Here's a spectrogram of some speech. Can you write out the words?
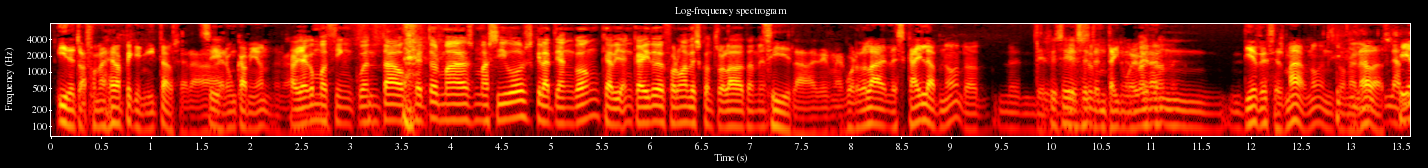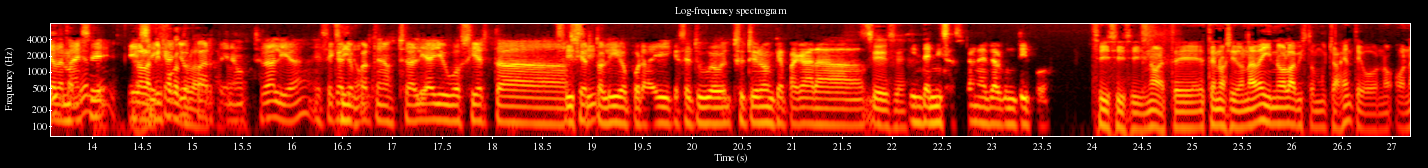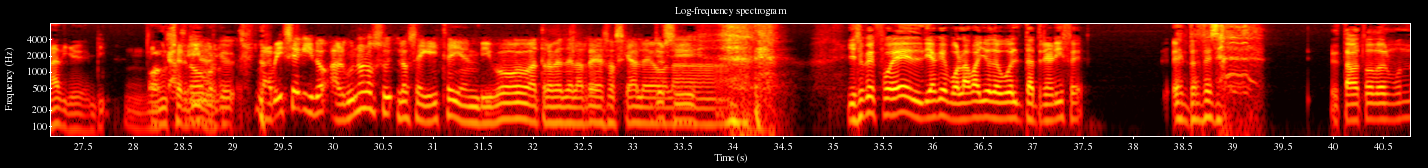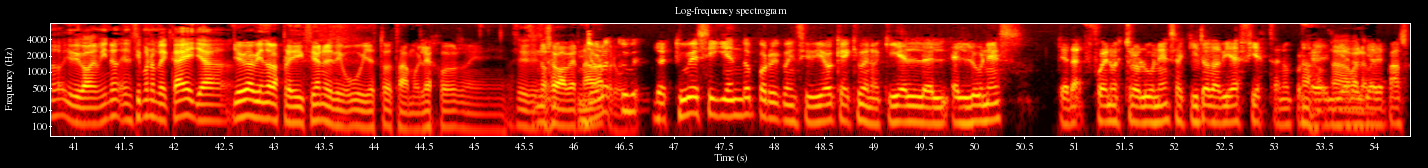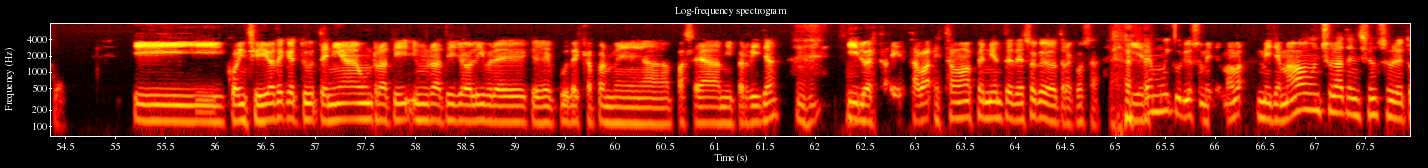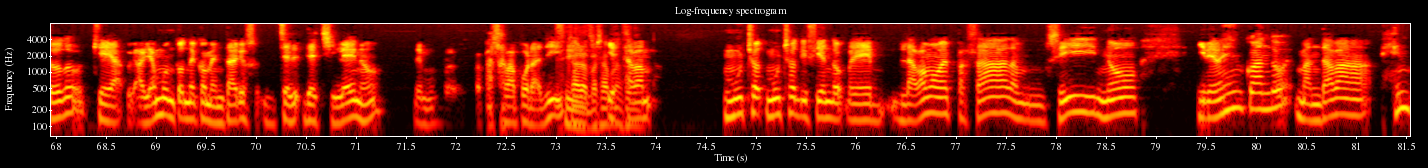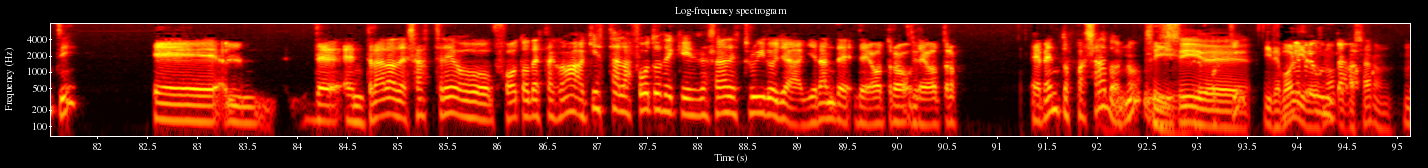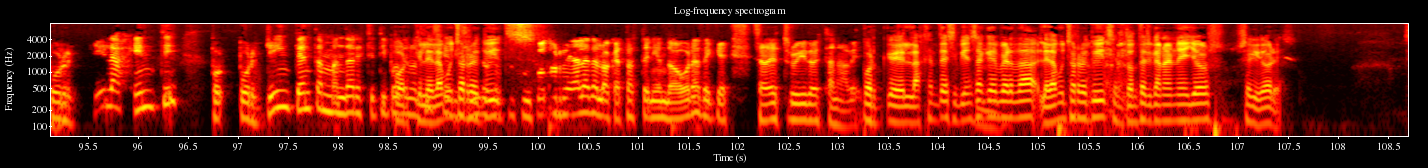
Y de todas formas era pequeñita, o sea, era, Sí. era un camión. era- Había como 50 objetos más masivos que la Tiangong que habían caído de forma descontrolada también. Sí, la, me acuerdo la, la Skylab, ¿no? La- de, Sí, sí, de es el- 79 el más eran 10 veces más, ¿no? En toneladas. La Sí, Mir además también, ese, ¿no? No, la ese cayó parte en Australia, ese Sí, cayó ¿no? parte en Australia y hubo cierta Sí, cierto sí. lío por ahí que se, tuvo, se tuvieron que pagar a Sí, sí. indemnizaciones de algún tipo. Sí, sí, sí. No, este, este no ha sido nada y no lo ha visto mucha gente o, no, o nadie. Ningún ser No, vivo, porque ¿Lo habéis seguido? ¿Algunos lo, su- lo seguisteis en vivo a través de las redes sociales? Yo o sí. la- Y eso que fue el día que volaba yo de vuelta a Tenerife. Entonces estaba todo el mundo. Y digo, a mí no, encima no me cae ya. Yo iba viendo las predicciones y digo, uy, esto está muy lejos, eh, Sí, sí, no sí. se va a ver nada, Yo lo pero estuve, lo estuve siguiendo porque coincidió que, que, bueno, aquí el, el- el lunes, que era- fue nuestro lunes, aquí todavía es fiesta, ¿no? Porque Ajá. el día Ah, era vale, el día vale. de Pascua. Y coincidió de que tú tenías un, rati- un ratillo libre que pude escaparme a pasear a mi perrilla y lo est- estaba, estaba más pendiente de eso que de otra cosa. Y era muy curioso, me llamaba, me llamaba mucho la atención sobre todo que ha- había un montón de comentarios de, de chileno, de- pasaba por allí, Sí. Claro, pasaba y estaban muchos, muchos diciendo, eh, la vamos a ver pasar, mm, sí, no. Y de vez en cuando mandaba gente eh, de entrar a desastre o fotos de estas cosas. "Ah, aquí está la foto de que se ha destruido ya. Y eran de, de, otro, de otros eventos pasados, ¿no? Sí, Y- sí, y de bólidos, ¿no? Que pasaron. ¿Por qué la gente ¿por, por qué intentan mandar este tipo de Porque noticias? le da muchos retweets. Son fotos reales de lo que estás teniendo ahora de que se ha destruido esta nave. Porque la gente, si piensa Mm. que es verdad, le da muchos retweets, entonces ganan ellos seguidores.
